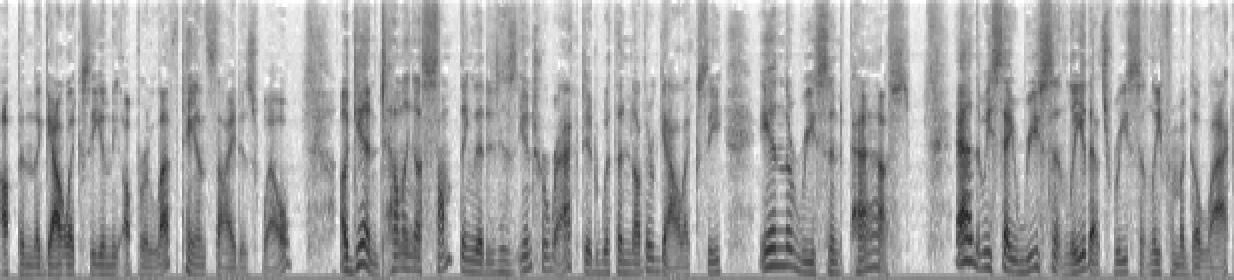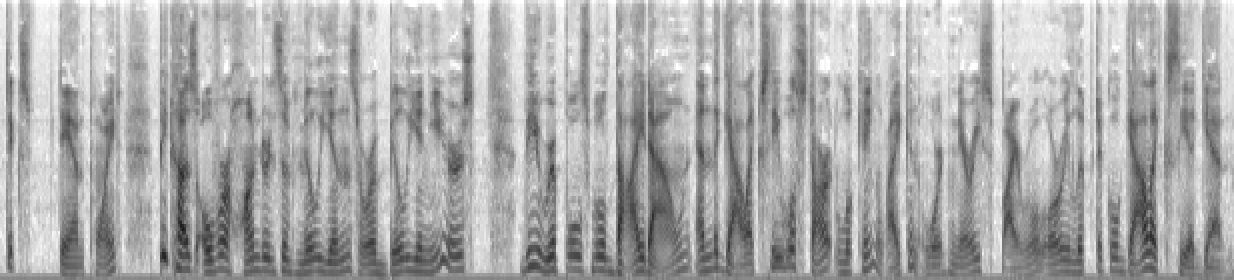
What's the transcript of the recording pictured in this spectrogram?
up in the galaxy in the upper left hand side as well. Again, telling us something that it has interacted with another galaxy in the recent past. And we say recently, that's recently from a galactic standpoint because over hundreds of millions or a billion years the ripples will die down and the galaxy will start looking like an ordinary spiral or elliptical galaxy again.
